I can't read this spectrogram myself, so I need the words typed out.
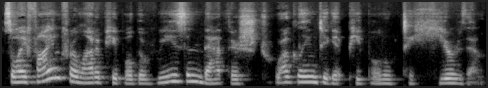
So I find for a lot of people, the reason that they're struggling to get people to hear them,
